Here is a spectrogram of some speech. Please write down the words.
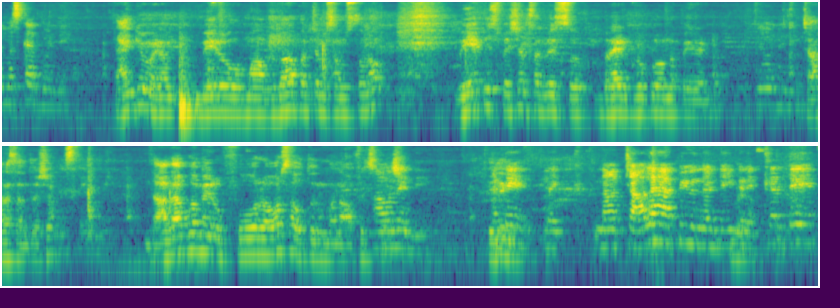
నమస్కారం అండి. థ్యాంక్ యూ మేడం మీరు మా వివాహ పరిచయం సంస్థలో విఐపి స్పెషల్ సర్వీస్ బ్రైడ్ గ్రూప్లో ఉన్న పేరెంట్. చాలా సంతోషం. దాదాపుగా మీరు ఫోర్ అవర్స్ అవుతుంది మన ఆఫీస్ అవునండి. Feeling- అంటే లైక్ నాకు చాలా హ్యాపీ ఉందండి. ఇక్కడ. ఎట్లంటే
